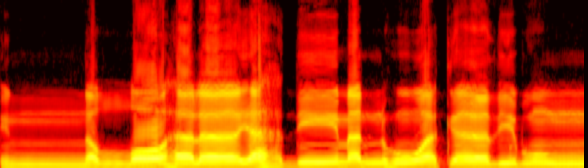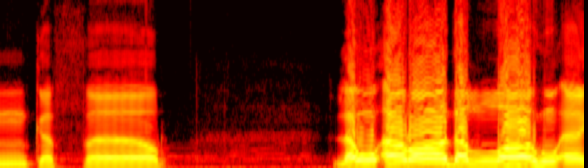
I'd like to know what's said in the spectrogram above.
إِنَّ اللَّهَ لَا يَهْدِي مَنْ هُوَ كَاذِبٌ كَفَّارٌ لَوْ أَرَادَ اللَّهُ أَن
